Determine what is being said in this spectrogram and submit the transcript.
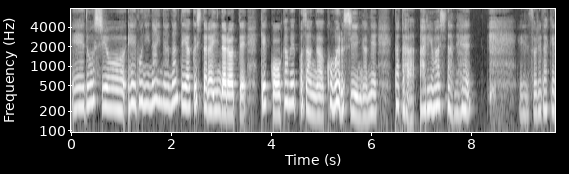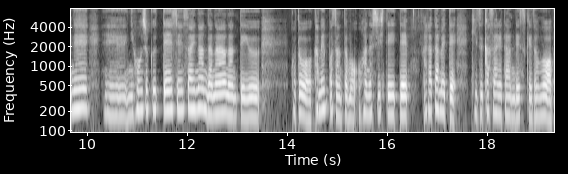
えー、どうしよう英語にないななんて訳したらいいんだろうって結構亀っぽさんが困るシーンがね多々ありましたね。え、それだけね、えー、日本食って繊細なんだななんていうことを亀っぽさんともお話ししていて改めて気づかされたんですけども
